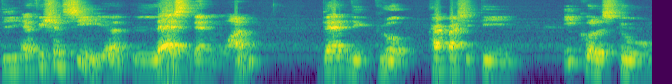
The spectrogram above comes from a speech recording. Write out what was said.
the efficiency uh, less than 1, then the group capacity equals to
